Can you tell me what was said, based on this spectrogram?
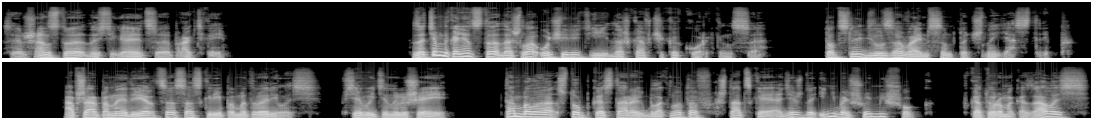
Совершенство достигается практикой. Затем, наконец-то, дошла очередь и до шкафчика Коркинса. Тот следил за Ваймсом точно ястреб. Обшарпанная дверца со скрипом отворилась. Все вытянули шеи. Там была стопка старых блокнотов, штатская одежда и небольшой мешок, в котором оказалось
